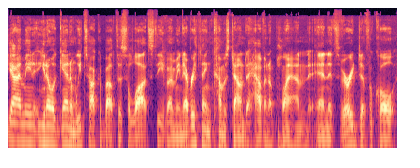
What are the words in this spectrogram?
Yeah, I mean, you know, again, and we talk about this a lot, Steve. I mean, everything comes down to having a plan, and it's very difficult,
